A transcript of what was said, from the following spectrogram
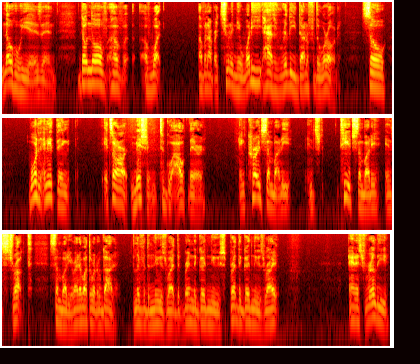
know who He is, and don't know of of, of what of an opportunity, what He has really done for the world. So, more than anything, it's our mission to go out there, encourage somebody, and teach somebody, instruct somebody, right about the Word of God deliver the news, right? To bring the good news, spread the good news, right? And it's really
